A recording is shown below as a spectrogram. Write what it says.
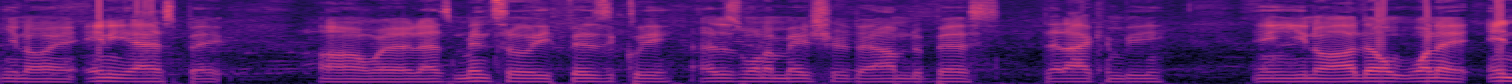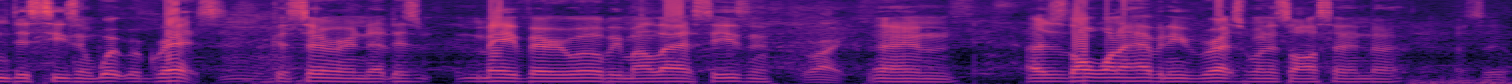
you know, in any aspect, um, whether that's mentally, physically. I just want to make sure that I'm the best that I can be. And, you know, I don't want to end this season with regrets, considering that this may very well be my last season. Right. And I just don't want to have any regrets when it's all said and done. That's it.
